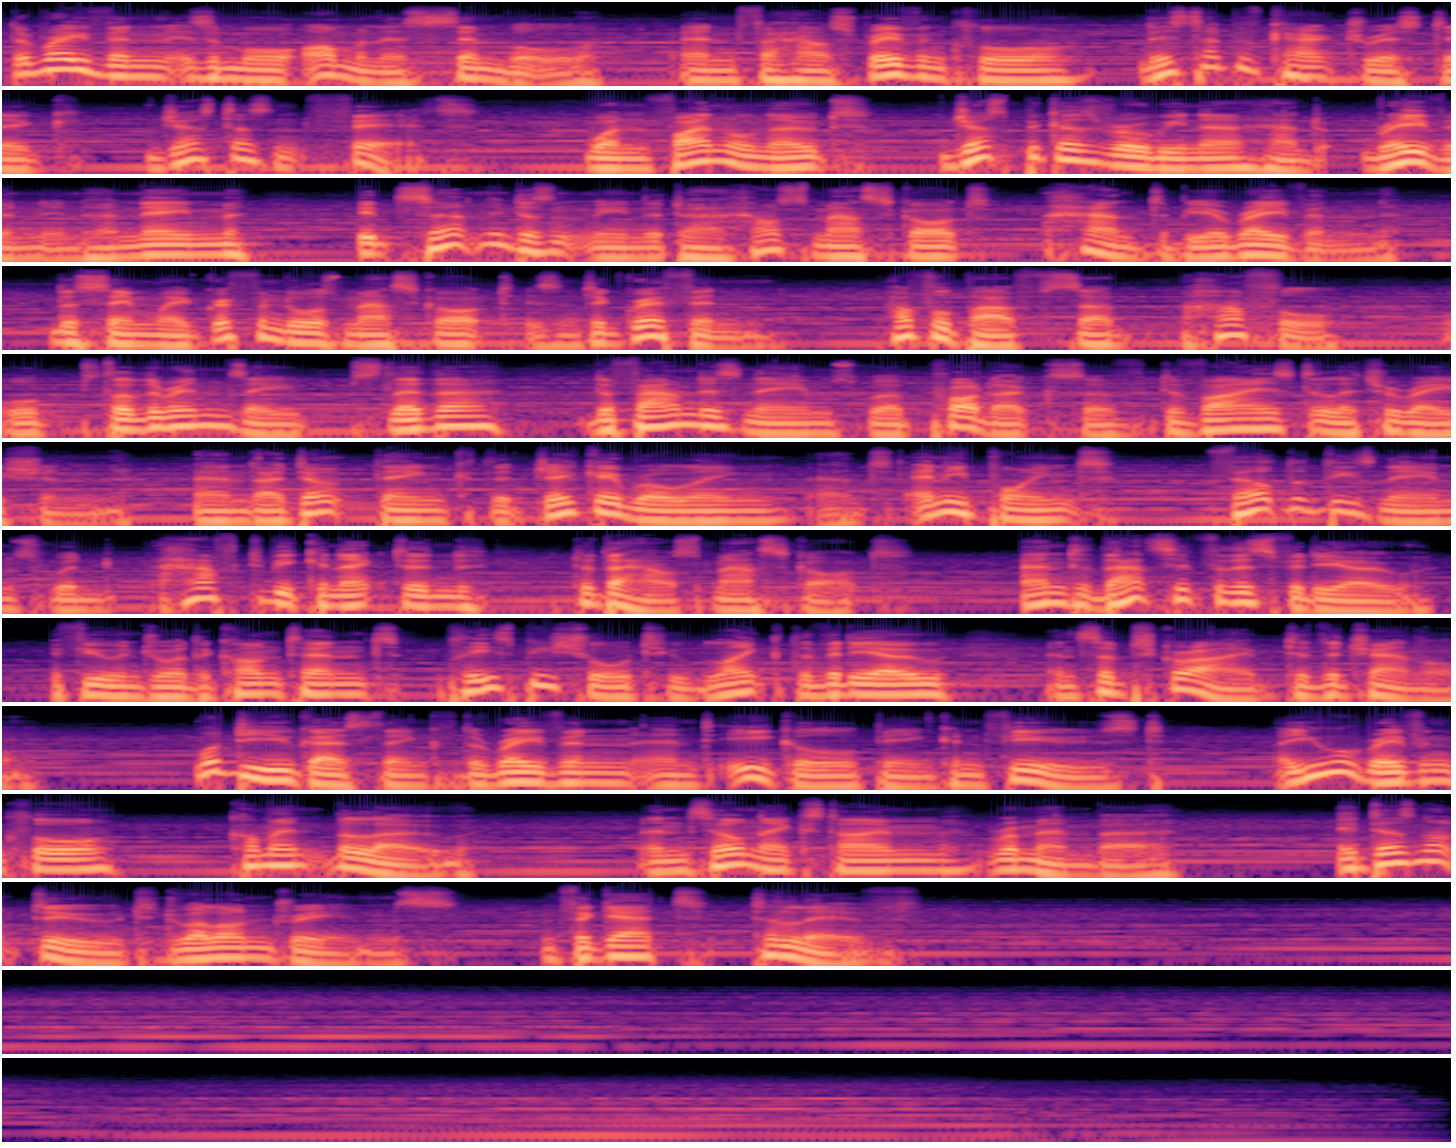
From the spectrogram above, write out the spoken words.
The raven is a more ominous symbol, and for House Ravenclaw, this type of characteristic just doesn't fit. One final note just because Rowena had Raven in her name, it certainly doesn't mean that her house mascot had to be a raven. The same way Gryffindor's mascot isn't a griffin, Hufflepuff's a Huffle, or Slytherin's a Slither, the founders' names were products of devised alliteration, and I don't think that J.K. Rowling, at any point, felt that these names would have to be connected to the house mascot. And that's it for this video. If you enjoy the content, please be sure to like the video and subscribe to the channel. What do you guys think of the Raven and Eagle being confused? Are you a Ravenclaw? Comment below. Until next time, remember, it does not do to dwell on dreams and forget to live.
